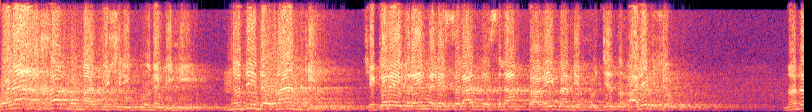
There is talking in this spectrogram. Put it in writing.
ولا اخاف ما تشركون به نو دې دوران کې چې کله ابراهيم عليه السلام پاغي باندې حجت غالب شو نو د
